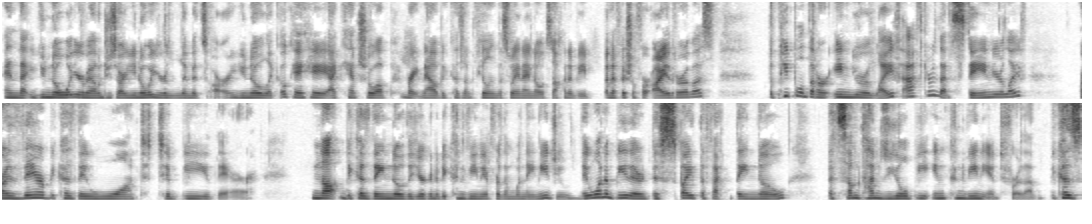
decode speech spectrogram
and that you know what your boundaries are, you know what your limits are, you know, like, okay, hey, I can't show up right now because I'm feeling this way and I know it's not going to be beneficial for either of us. The people that are in your life after, that stay in your life, are there because they want to be there, not because they know that you're going to be convenient for them when they need you. They want to be there despite the fact that they know that sometimes you'll be inconvenient for them because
